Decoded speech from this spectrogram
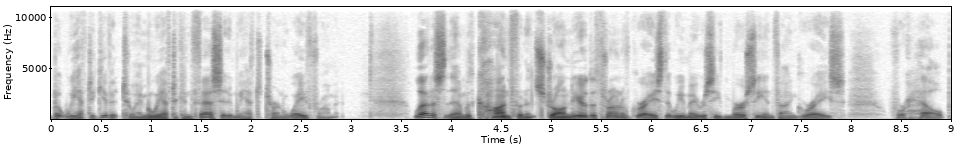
But we have to give it to Him, and we have to confess it, and we have to turn away from it. Let us then, with confidence, draw near the throne of grace that we may receive mercy and find grace for help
